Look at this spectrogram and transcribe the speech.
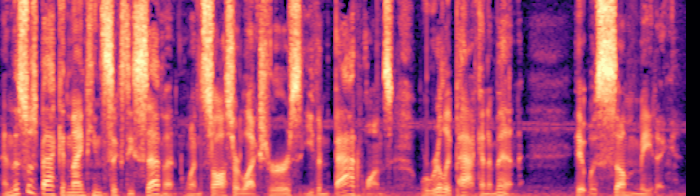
And this was back in 1967, when saucer lecturers, even bad ones, were really packing them in. It was some meeting.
